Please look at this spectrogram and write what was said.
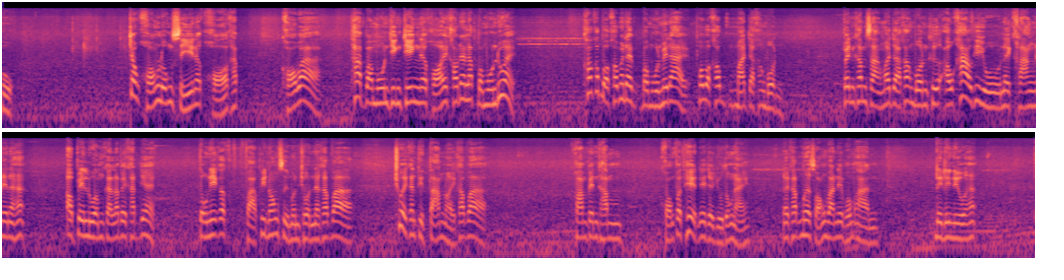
ถูก จ้าของโรงสีนะขอครับ ขอว่าถ้าประมูลจริงๆเนี่ยขอให้เขาได้รับประมูลด้วย เขาก็บอกเขาไม่ได้ประมูลไม่ได้ เพราะว่าเขามาจากข้างบน เป็นคำสั่งมาจากข้างบน คือเอาข้าวที่อยู่ในคลังเนี่ยนะฮะเอาไปรวมกันแล้วไปคัดแยก ตรงนี้ก็ฝากพี่น้องสื่อมวลชนนะครับว่าช่วยกันติดตามหน่อยครับว่า ความเป็นธรรมของประเทศเนี่ยจะอยู่ตรงไหนนะครับ เมื่อสองวันนี้ผมอ่านเดลินิวฮะพ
